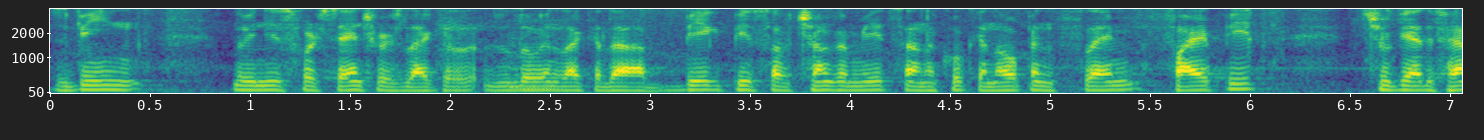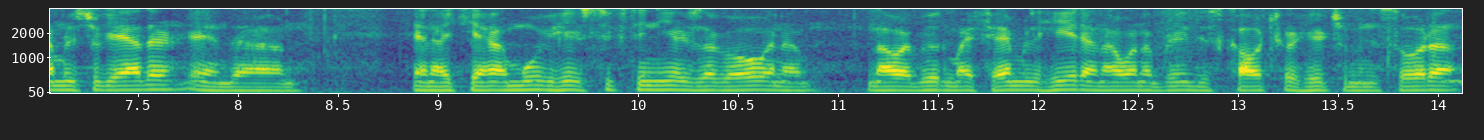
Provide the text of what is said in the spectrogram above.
has been doing this for centuries, like doing like the big piece of chunk of meat and cook an open flame fire pit to get the families together. And um, and I came, I moved here 16 years ago, and um, now I built my family here, and I want to bring this culture here to Minnesota.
